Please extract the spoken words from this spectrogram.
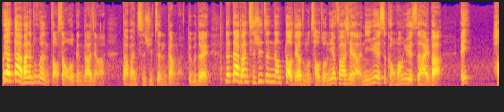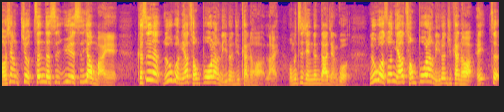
回到大盘的部分，早上我会跟大家讲啊，大盘持续震荡嘛，对不对？那大盘持续震荡到底要怎么操作？你会发现啊，你越是恐慌，越是害怕，哎，好像就真的是越是要买哎。可是呢，如果你要从波浪理论去看的话，来，我们之前跟大家讲过。如果说你要从波浪理论去看的话，哎，这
